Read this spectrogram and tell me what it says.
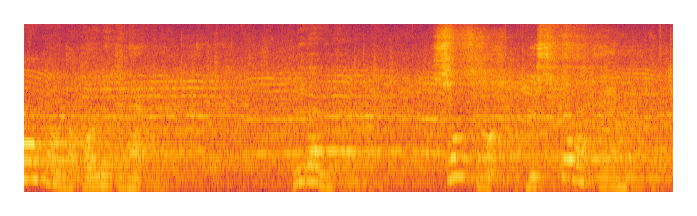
方向の攻撃が2番ショート西川健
